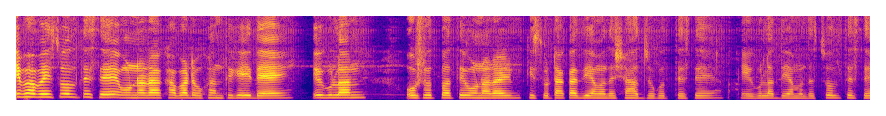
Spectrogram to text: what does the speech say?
এভাবেই চলতেছে, ওনারা খাবার ওখান থেকেই দেয়। এগুলান ওষুধপাতি ওনারাই কিছু টাকা দিয়ে আমাদের সাহায্য করতেছে, এগুলা দিয়ে আমাদের চলতেছে।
